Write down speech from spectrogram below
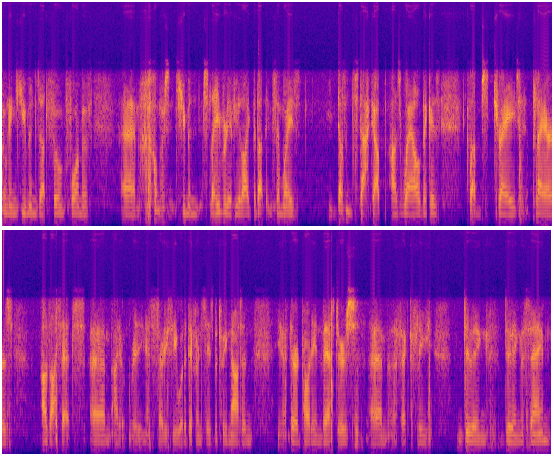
owning humans, that form of um, almost human slavery, if you like, but that in some ways doesn't stack up as well because clubs trade players as assets. Um, I don't really necessarily see what the difference is between that and you know third-party investors um, effectively doing doing the same.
